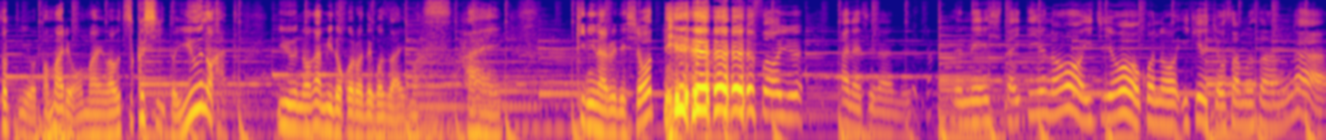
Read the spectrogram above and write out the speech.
時を止まれお前は美しいというのかというのが見どころでございます。はい。気になるでしょっていう そういう話なんです。名詞体っていうのを一応この池内治さんが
